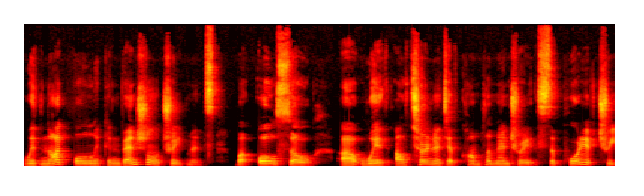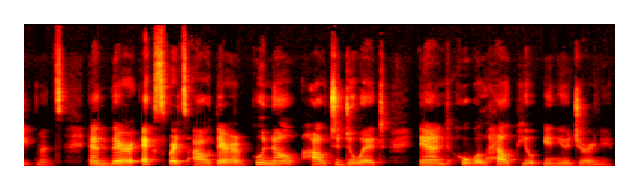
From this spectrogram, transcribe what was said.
with not only conventional treatments, but also uh, with alternative complementary supportive treatments. And there are experts out there who know how to do it and who will help you in your journey.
